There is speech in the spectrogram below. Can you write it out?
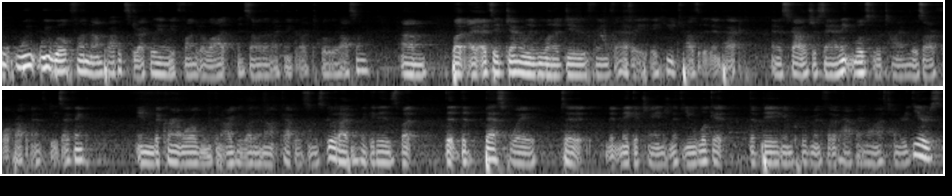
We, we will fund nonprofits directly, and we fund it a lot, and some of them I think are totally awesome. Um, but I, I'd say generally we want to do things that have a, a huge positive impact. And as Scott was just saying, I think most of the time those are for-profit entities. I think in the current world, and you can argue whether or not capitalism is good. I don't think it is, but the the best way to make a change, and if you look at the big improvements that have happened in the last hundred years,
